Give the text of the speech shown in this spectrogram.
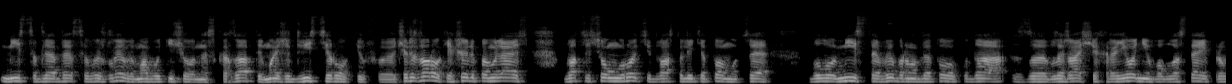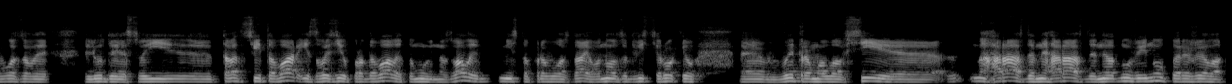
місце для Одеси важливе, мабуть, нічого не сказати. Майже 200 років. Е, Через два роки, якщо не помиляюсь, в 27-му році, два століття тому, це було місце вибрано для того, куди з ближайших районів областей привозили люди свої е, та свій товар і з возів продавали, тому і назвали місто привоз. Да, і воно за 200 років е, витримало всі е, гаразди, негаразди, не одну війну пережило.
